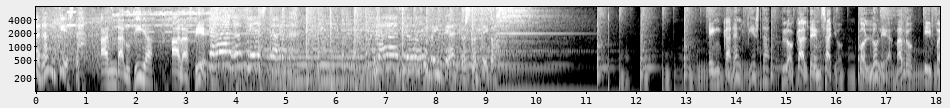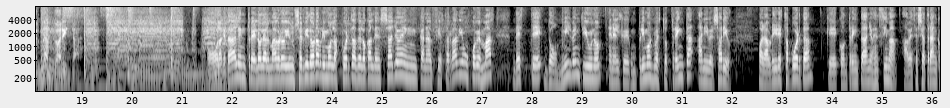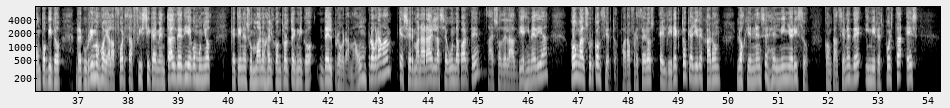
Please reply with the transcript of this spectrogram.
Canal Fiesta. Andalucía a las 10. Canal Fiesta. Radio 20 años contigo. En Canal Fiesta, local de ensayo, con Lole Almagro y Fernando Ariza. Hola, ¿qué tal? Entre Lole Almagro y un servidor abrimos las puertas del local de ensayo en Canal Fiesta Radio un jueves más de este 2021 en el que cumplimos nuestro 30 aniversario. Para abrir esta puerta, que con 30 años encima a veces se atranca un poquito, recurrimos hoy a la fuerza física y mental de Diego Muñoz, que tiene en sus manos el control técnico del programa. Un programa que se hermanará en la segunda parte, a eso de las 10 y media, con Al Sur Conciertos, para ofreceros el directo que allí dejaron los jiennenses El Niño Erizo, con canciones de Y mi respuesta es,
